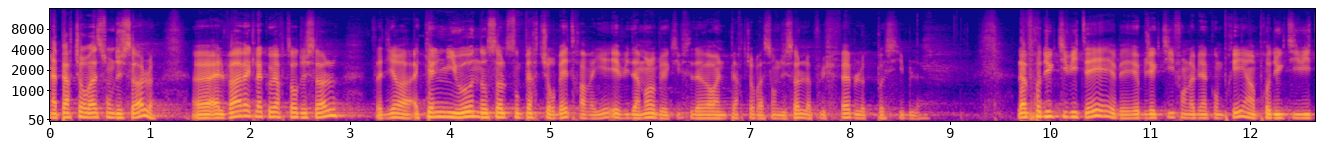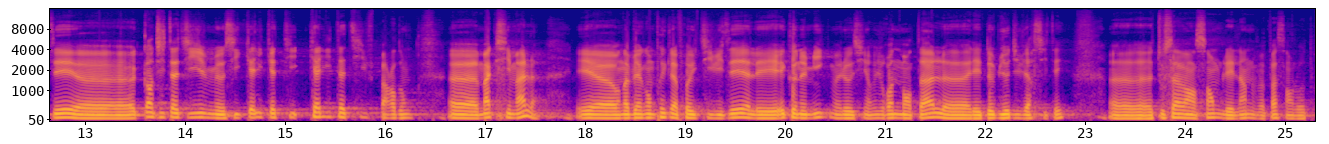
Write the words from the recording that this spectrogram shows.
La perturbation du sol, euh, elle va avec la couverture du sol, c'est-à-dire à quel niveau nos sols sont perturbés, travaillés. Évidemment, l'objectif c'est d'avoir une perturbation du sol la plus faible possible. La productivité, eh objectif, on l'a bien compris, hein, productivité euh, quantitative mais aussi qualitative pardon, euh, maximale. Et euh, on a bien compris que la productivité, elle est économique, mais elle est aussi environnementale, elle est de biodiversité. tout ça va ensemble et l'un ne va pas sans l'autre.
